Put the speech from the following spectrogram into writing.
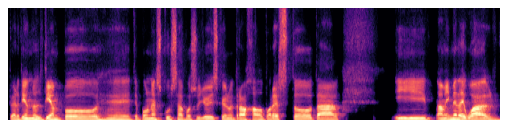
perdiendo el tiempo, eh, te pone una excusa, pues yo es que no he trabajado por esto, tal. Y a mí me da igual,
